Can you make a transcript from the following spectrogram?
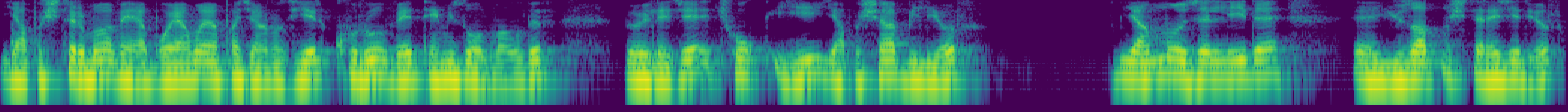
Yapıştırma veya boyama yapacağınız yer kuru ve temiz olmalıdır. Böylece çok iyi yapışabiliyor. Yanma özelliği de e, 160 derece diyor.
